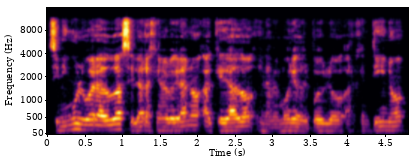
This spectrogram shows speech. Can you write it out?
sin ningún lugar a dudas, el Ara General Belgrano ha quedado en la memoria del pueblo argentino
